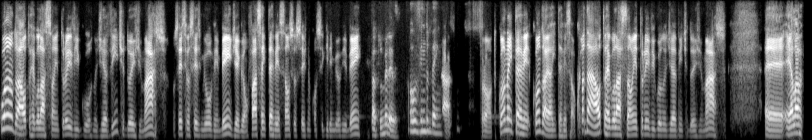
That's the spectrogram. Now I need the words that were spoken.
quando a autorregulação entrou em vigor no dia 22 de março, não sei se vocês me ouvem bem, Diegão, faça a intervenção se vocês não conseguirem me ouvir bem. Tá tudo beleza. Ouvindo bem. Tá. Pronto. Quando a, interven... quando a intervenção, quando a autorregulação entrou em vigor no dia 22 de março, é, ela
